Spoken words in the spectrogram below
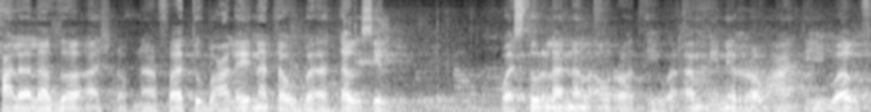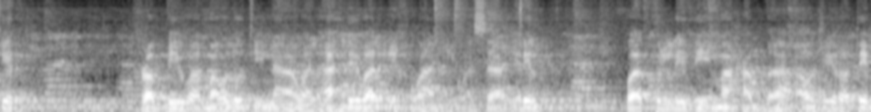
ala ladha ashrafna fatub alaina tauba tausil. Wastur lana al-awrati wa aminir rawati waghfir Rabbi wa mauludina wal ahli wal ikhwani wa sairil. Wa kulli dhi mahabba au jiratin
